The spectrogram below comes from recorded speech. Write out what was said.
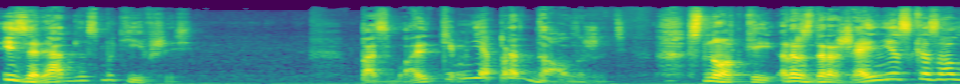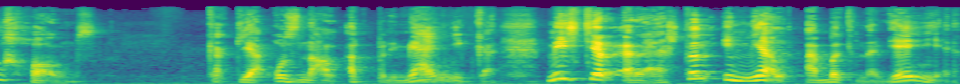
изрядно смутившись. «Позвольте мне продолжить», — с ноткой раздражения сказал Холмс как я узнал от племянника, мистер Рештон имел обыкновение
